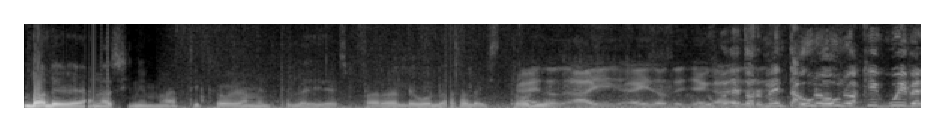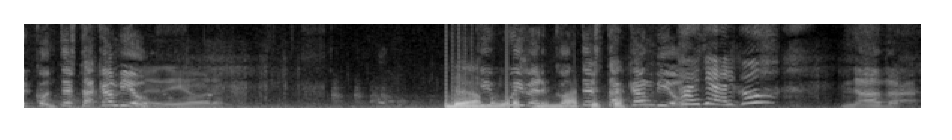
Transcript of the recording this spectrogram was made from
Vale, vean la cinemática, obviamente la idea es para darle bolas a la Ahí, historia. donde- ahí, ahí donde llega. Nube de tormenta 1-1 aquí, Weaver, contesta, cambio. Le dije ahora. Aquí, Veamos la Weaver, contesta, cinemática. cambio. ¿Hay algo? Nada.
